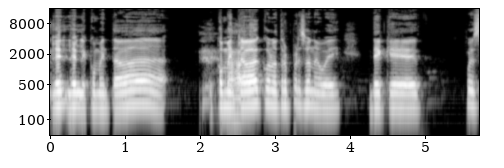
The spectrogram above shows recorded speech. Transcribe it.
Le, le- le comentaba... Comentaba con otra persona, güey, de que... Pues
